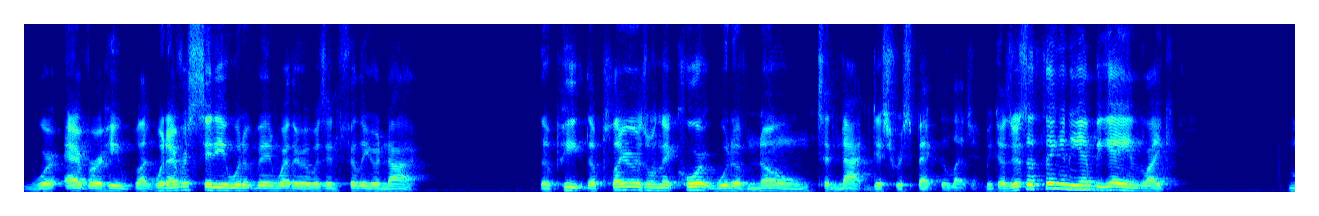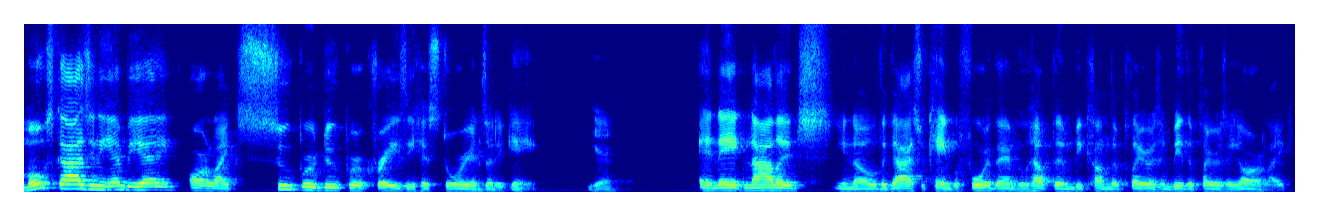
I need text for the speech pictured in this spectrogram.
wherever he like whatever city it would have been, whether it was in Philly or not, the the players on the court would have known to not disrespect the legend because there's a thing in the NBA and like most guys in the NBA are like super duper crazy historians of the game. Yeah. And they acknowledge, you know, the guys who came before them who helped them become the players and be the players they are. Like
